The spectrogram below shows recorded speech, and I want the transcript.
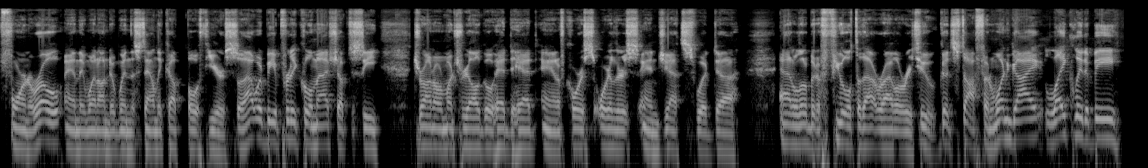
four in a row, and they went on to win the Stanley Cup both years. So that would be a pretty cool matchup to see Toronto and Montreal go head to head. And of course, Oilers and Jets would uh, add a little bit of fuel to that rivalry, too. Good stuff. And one guy likely to be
